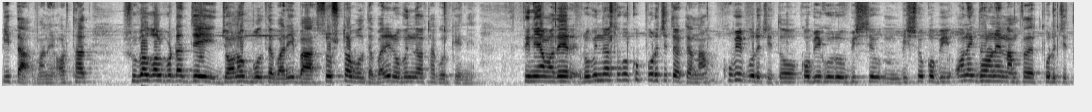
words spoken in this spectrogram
পিতা মানে অর্থাৎ শুভা গল্পটার যেই জনক বলতে পারি বা স্রষ্টা বলতে পারি রবীন্দ্রনাথ ঠাকুরকে নিয়ে। তিনি আমাদের রবীন্দ্রনাথ ঠাকুর খুব পরিচিত একটা নাম, খুবই পরিচিত। কবিগুরু, বিশ্ব, বিশ্বকবি, অনেক ধরনের নাম তাদের পরিচিত।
